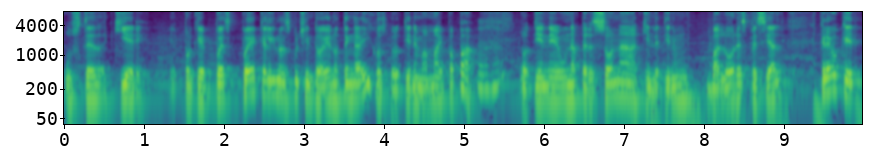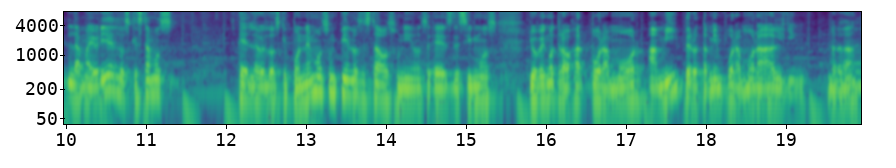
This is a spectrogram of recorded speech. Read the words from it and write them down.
usted quiere porque pues puede que alguien nos escuche y todavía no tenga hijos, pero tiene mamá y papá, o tiene una persona a quien le tiene un valor especial. Creo que la mayoría de los que estamos eh, los que ponemos un pie en los Estados Unidos es decimos yo vengo a trabajar por amor a mí pero también por amor a alguien verdad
